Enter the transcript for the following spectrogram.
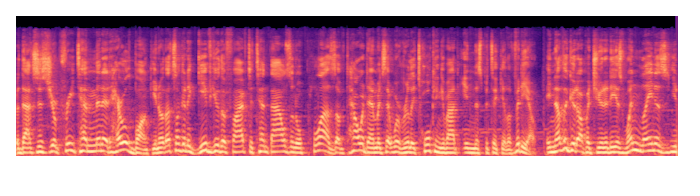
But that's just your pre-10 minute Herald bonk, you know, that's not going to give you the 5 to 10,000 or plus of tower damage that we're really talking about in this particular video. Another good opportunity is when laners, you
